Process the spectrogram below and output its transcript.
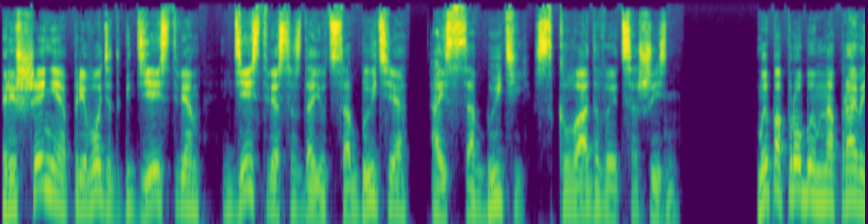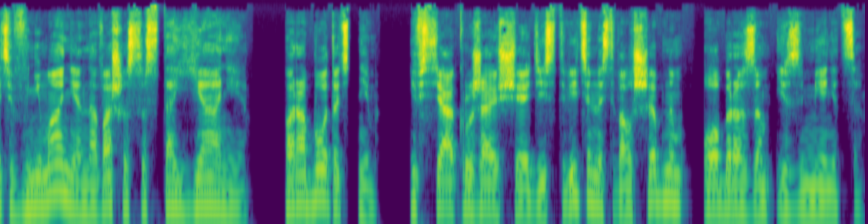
Решения приводят к действиям, действия создают события, а из событий складывается жизнь. Мы попробуем направить внимание на ваше состояние, поработать с ним, и вся окружающая действительность волшебным образом изменится.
